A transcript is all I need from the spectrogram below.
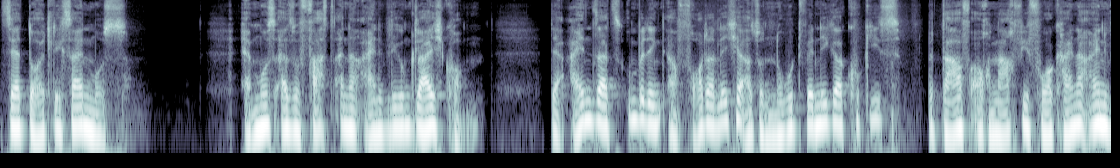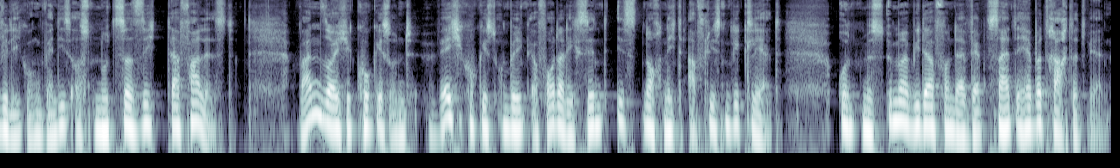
sehr deutlich sein muss. Er muss also fast einer Einwilligung gleichkommen. Der Einsatz unbedingt erforderlicher, also notwendiger Cookies bedarf auch nach wie vor keiner Einwilligung, wenn dies aus Nutzersicht der Fall ist. Wann solche Cookies und welche Cookies unbedingt erforderlich sind, ist noch nicht abschließend geklärt und muss immer wieder von der Webseite her betrachtet werden.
